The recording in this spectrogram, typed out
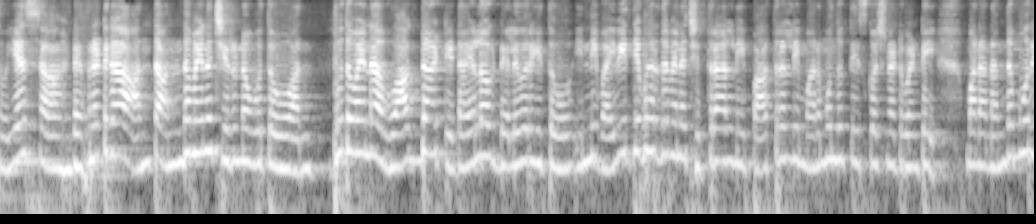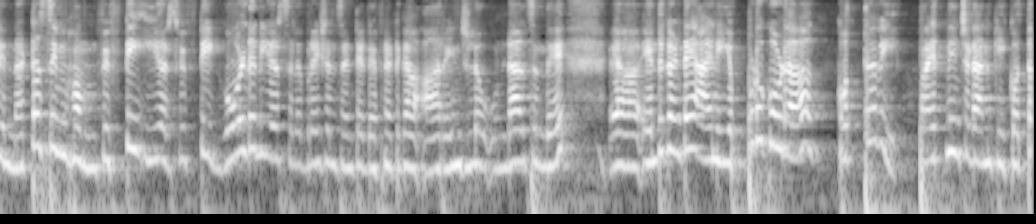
సో ఎస్ డెఫినెట్గా అంత అందమైన చిరునవ్వుతో అంత అద్భుతమైన వాగ్దాటి డైలాగ్ డెలివరీతో ఇన్ని వైవిధ్యభరితమైన చిత్రాల్ని పాత్రల్ని మన ముందుకు తీసుకొచ్చినటువంటి మన Nandamuri Natasimham fifty years fifty golden years celebrations అంటే డెఫినెట్గా ఆ రేంజ్లో ఉండాల్సిందే. ఎందుకంటే ఆయన ఎప్పుడు కూడా కొత్తవి ప్రయత్నించడానికి కొత్త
